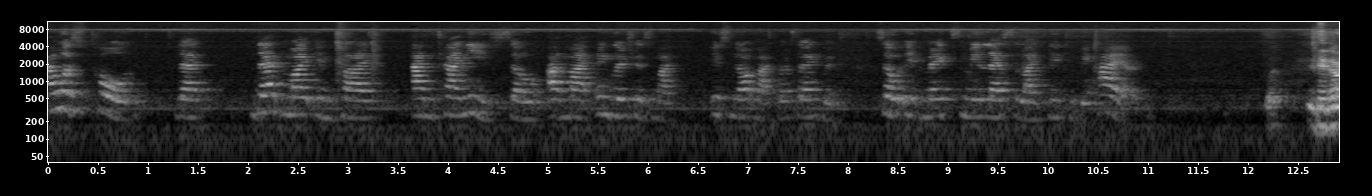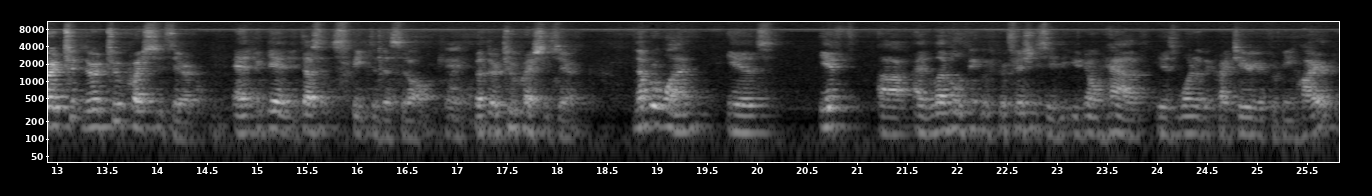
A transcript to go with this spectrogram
I was told that that might imply I'm Chinese, so uh, my English is my, is not my first language. So it makes me less likely to be hired. Okay, there are two, there are two questions there, and again, it doesn't speak to this at all. Okay. But there are two questions here. Number one is if uh, a level of English proficiency that you don't have is one of the criteria for being hired,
